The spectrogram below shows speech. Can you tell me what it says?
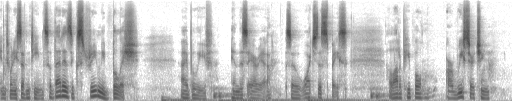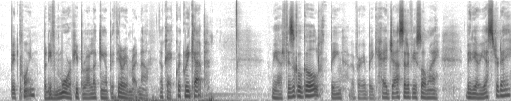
in 2017. So that is extremely bullish, I believe, in this area. So watch this space. A lot of people are researching Bitcoin, but even more people are looking up Ethereum right now. Okay, quick recap. We have physical gold being a very big hedge asset. If you saw my video yesterday.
